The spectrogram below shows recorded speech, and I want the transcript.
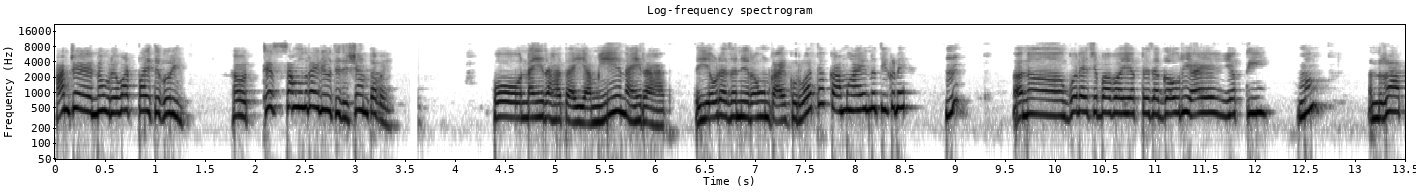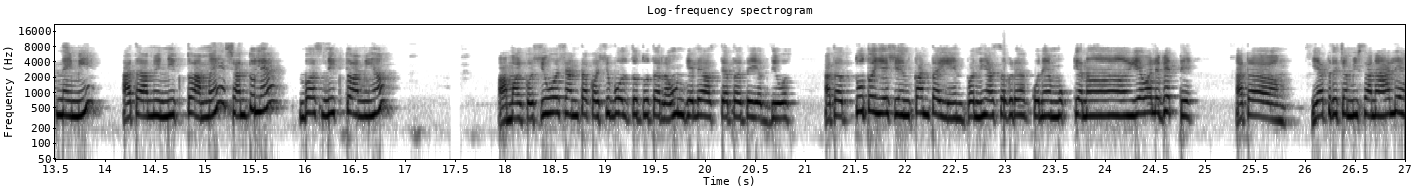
आमचे नवरे वाट पाहते घरी. हो तेच सांगून राहिली होती ते शांताबाई. हो नाही राहत आई आम्ही नाही राहत. तर एवढ्या जणी राहून काय करू? आता काम आहे ना तिकडे. अन गोल्याचे बाबा एकट्याचा गौरी आहे एकटी. मग राहत नाही मी. आता आम्ही निघतो आम्ही. शांतुल्या बस निघतो आम्ही हा? आम्हाला कशी व शांता कशी बोलतो तू? तर राहून गेले असत्या तर ते एक दिवस. आता तू तर येशील कांता येईन. पण ह्या सगळ्या कोण्या मुख्यानं येवाले भेटते. आता यात्रेच्या मिसानं आल्या.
